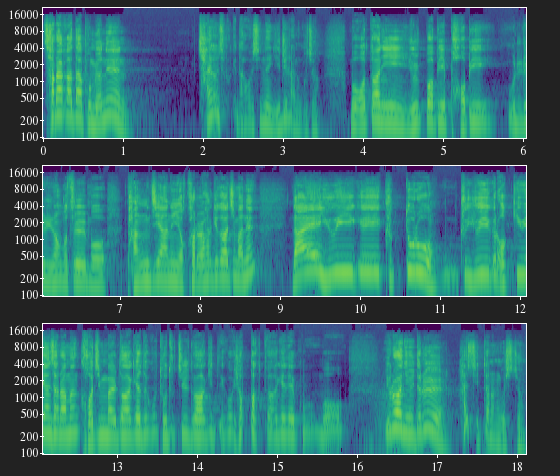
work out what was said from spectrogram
살아가다 보면은 자연스럽게 나올 수 있는 일이라는 거죠. 뭐 어떠한 이 율법이 법이 우리를 이런 것을 뭐 방지하는 역할을 하기도 하지만은 나의 유익의 극도로 그 유익을 얻기 위한 사람은 거짓말도 하게 되고 도둑질도 하게 되고 협박도 하게 되고 뭐 이러한 일들을 할 수 있다는 것이죠.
